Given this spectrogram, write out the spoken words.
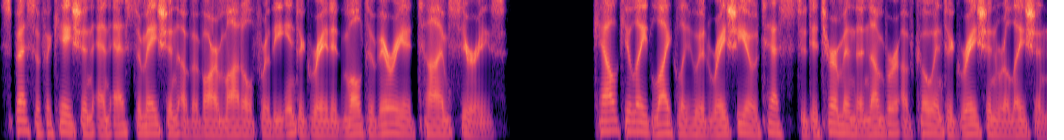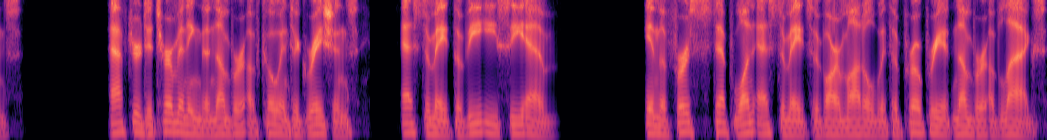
Specification and estimation of a VAR model for the integrated multivariate time series. Calculate likelihood ratio tests to determine the number of co-integration relations. After determining the number of co-integrations, estimate the VECM. In the first step one estimates a VAR model with appropriate number of lags,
